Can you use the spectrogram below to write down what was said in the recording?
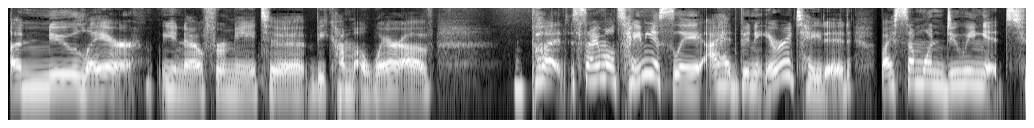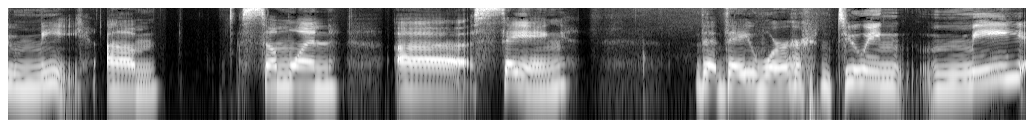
a new layer, you know, for me to become aware of. But simultaneously, I had been irritated by someone doing it to me. Um, someone uh, saying that they were doing me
